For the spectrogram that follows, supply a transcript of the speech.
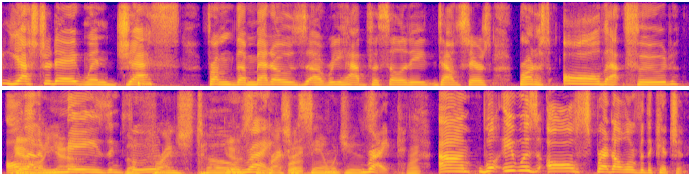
yesterday when Jess from the Meadows uh, Rehab Facility downstairs brought us all that food, all Yeah. that Oh, yeah. amazing The food. French toast, Right. the breakfast Right. sandwiches. Right. Um, well, it was all spread all over the kitchen.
